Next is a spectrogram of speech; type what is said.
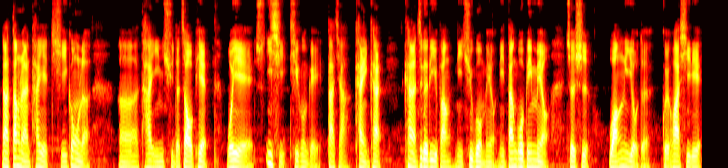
那当然，他也提供了呃他营区的照片，我也一起提供给大家看一看。看看这个地方，你去过没有？你当过兵没有？这是。网友的鬼话系列，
